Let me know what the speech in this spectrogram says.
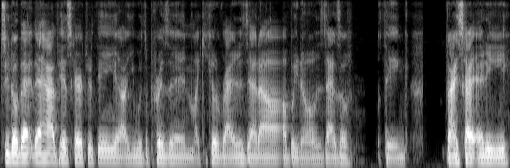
so you know that they have his character thing. Yeah, he went to prison. Like he could have ratted his dad out, but you know his dad's a thing. Nice guy Eddie,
